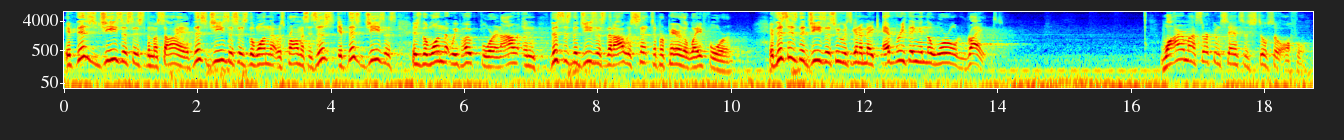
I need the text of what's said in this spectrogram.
If this Jesus is the Messiah, if this Jesus is the one that was promised, is this, if this Jesus is the one that we've hoped for, and, I, and this is the Jesus that I was sent to prepare the way for, if this is the Jesus who is going to make everything in the world right, why are my circumstances still so awful?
